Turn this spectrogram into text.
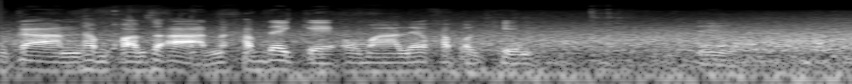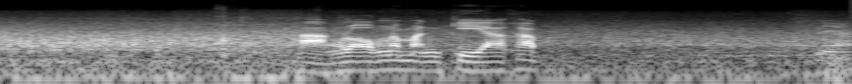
ำการทำความสะอาดนะครับ ได้แกะออกมาแล้วครับประเคนนี่อ่างรองน้ำมันเกียร์ครับ เนี่ย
